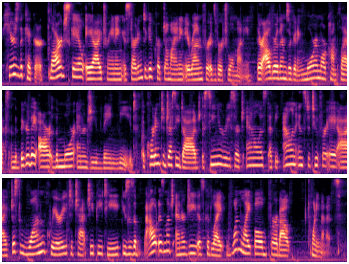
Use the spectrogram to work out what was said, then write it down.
Here's the kicker. Large-scale AI training is starting to give crypto mining a run for its virtual money. Their algorithms are getting more and more complex, and the bigger they are, the more energy they need. According to Jesse Dodge, a senior research analyst at the Allen Institute for AI, just one query to ChatGPT uses about as much energy as could light one light bulb for about 20 minutes.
